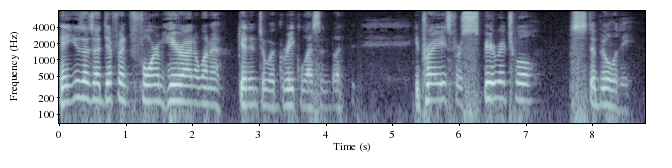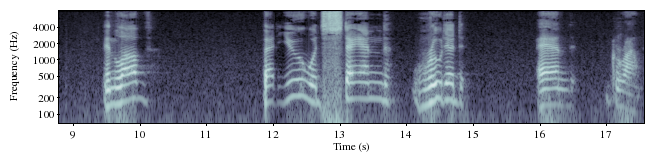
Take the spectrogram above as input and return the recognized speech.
And he uses a different form here. I don't want to get into a Greek lesson, but he prays for spiritual stability in love, that you would stand rooted and grounded.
